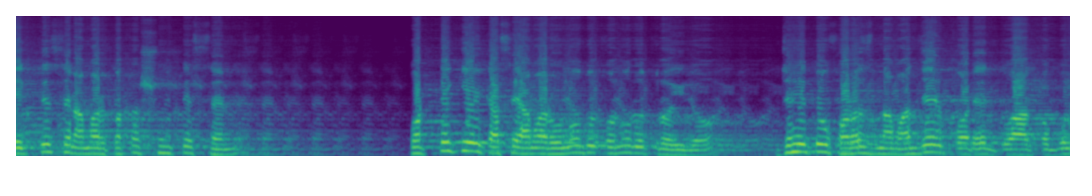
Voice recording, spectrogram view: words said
দেখতেছেন, আমার কথা শুনতেছেন, প্রত্যেকের কাছে আমার অনুরোধ রইল, যেহেতু ফরজ নামাজের পরে দোয়া কবুল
